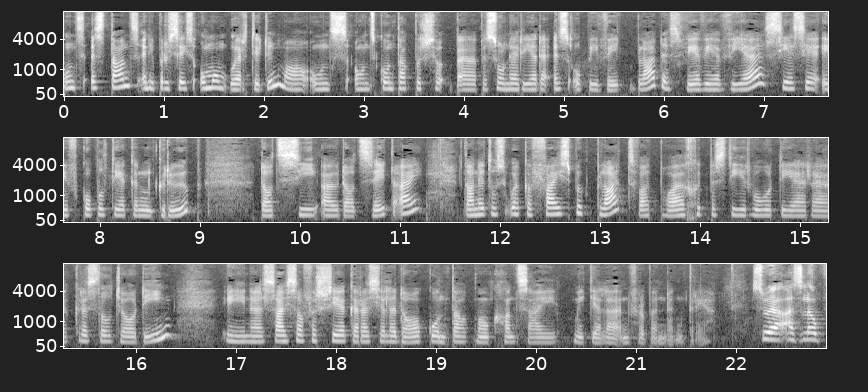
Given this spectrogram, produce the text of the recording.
Ons is tans in die proses om hom oor te doen, maar ons ons kontakbesonderhede is op die webblad. Dis www.ccf-group www.crystaljarden.co.za. Dan het ons ook 'n Facebookblad wat baie goed bestuur word deur uh, Crystal Jardine en uh, sy sal verseker as jy daar kontak maak, gaan sy met julle in verbinding tree. So as jy op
